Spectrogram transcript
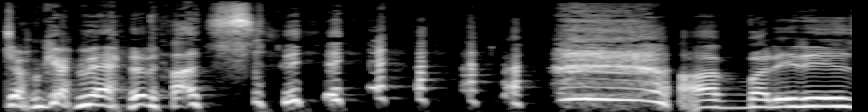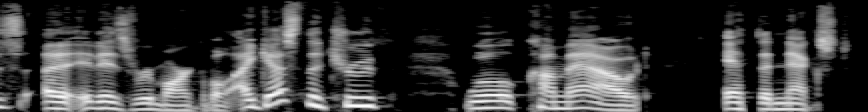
don't get mad at us. uh, but it is uh, it is remarkable. I guess the truth will come out at the next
